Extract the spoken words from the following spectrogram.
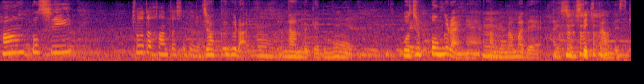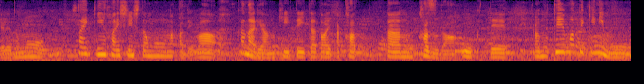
半年？ちょうど半年ぐらい。弱ぐらいうん。なんだけども、50本ぐらいね、うん。あの今まで配信してきたんですけれども 最近配信したものの中ではかなりあの聞いていただいた方の数が多くてあのテーマ的にもうん。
